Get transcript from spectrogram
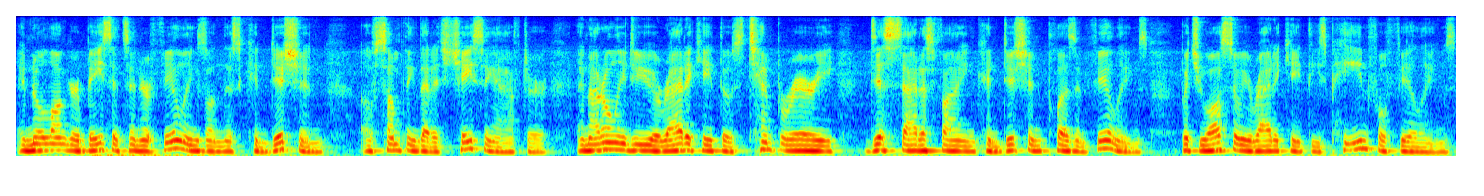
and no longer base its inner feelings on this condition of something that it's chasing after. And not only do you eradicate those temporary, dissatisfying, conditioned, pleasant feelings, but you also eradicate these painful feelings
